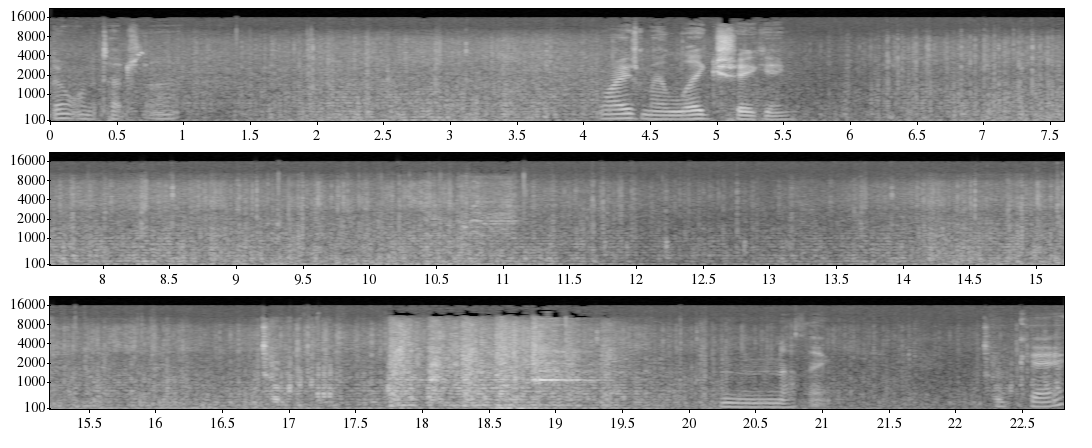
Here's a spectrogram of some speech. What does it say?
Don't want to touch that. Why is my leg shaking? Nothing. Okay.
